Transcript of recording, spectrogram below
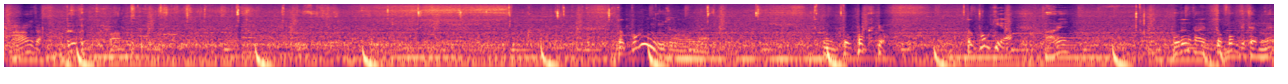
안 한다 떡볶이 냄새 나네. 응, 떡볶이요 떡볶이야? 아니 오뎅탕에 떡볶이 됐네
